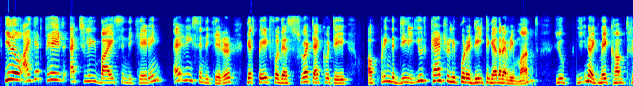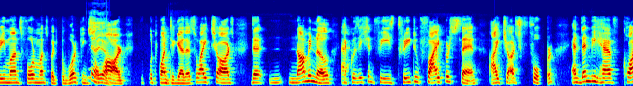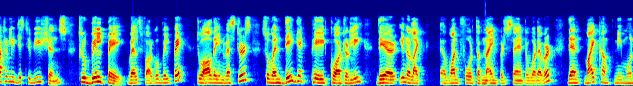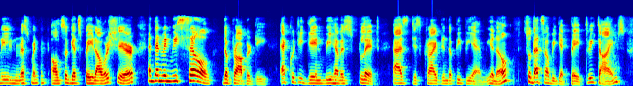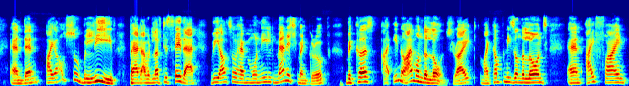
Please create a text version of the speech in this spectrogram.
You know, I get paid actually by syndicating. Any syndicator gets paid for their sweat equity of putting the deal. You can't really put a deal together every month. You you know it may come three months, four months, but you're working yeah, so yeah. hard to put one together. So I charge the nominal acquisition fees three to five percent. I charge four. And then we have quarterly distributions through bill pay, Wells Fargo bill pay to all the investors. So when they get paid quarterly, they're, you know, like Uh, one fourth of 9% or whatever, then my company, Monil Investment, also gets paid our share. And then when we sell the property, equity gain, we have a split as described in the PPM, you know? So that's how we get paid three times. And then I also believe, Pat, I would love to say that we also have Monil Management Group because I, you know, I'm on the loans, right? My company's on the loans, and I find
